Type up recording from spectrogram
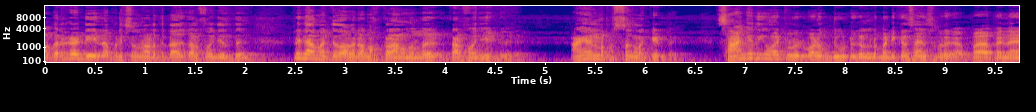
അവരുടെ ഡി എൻ എ പരിശോധന നടത്തിയിട്ട് അത് കൺഫേം ചെയ്തിട്ട് പിന്നെ മറ്റേത് അവരുടെ മക്കളാണെന്നുള്ളത് കൺഫേം ചെയ്യേണ്ടി വരും. അങ്ങനെയുള്ള പ്രശ്നങ്ങളൊക്കെ ഉണ്ട് സാങ്കേതികമായിട്ടുള്ള ഒരുപാട് ബുദ്ധിമുട്ടുകളുണ്ട്. മെഡിക്കൽ സയൻസ് പിന്നെ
